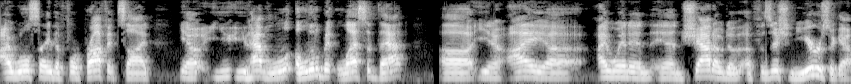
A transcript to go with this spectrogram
I will say the for-profit side, you know, you you have a little bit less of that. Uh, you know, I uh, I went in and shadowed a, a physician years ago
